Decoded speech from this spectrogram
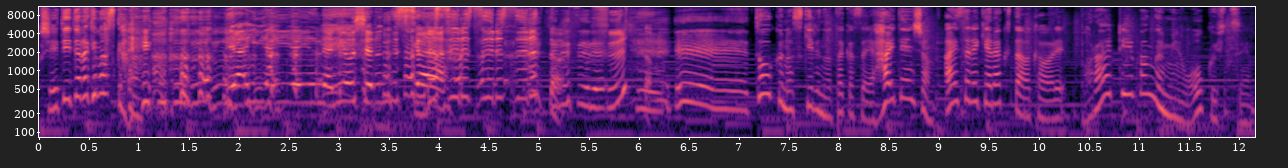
教えていただけますか？いやいやいやいや何をおっしゃるんですか？スルスルスルスルっと。えートークのスキルの高さやハイテンション愛されキャラクターは変われバラエティ番組にも多く出演。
